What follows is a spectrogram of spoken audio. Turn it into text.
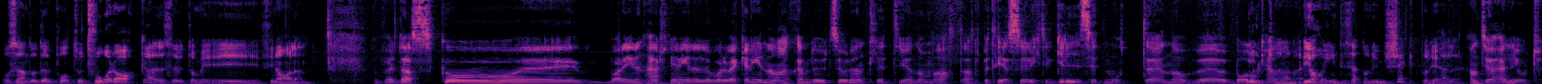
Och sen då Del Potro. Två raka dessutom i, i finalen. Verdasco, eh, var det i den här turneringen eller var det veckan innan han skämde ut sig ordentligt genom att, att bete sig riktigt grisigt mot en av eh, bollkallarna? Jag har inte sett någon ursäkt på det heller. har inte jag heller gjort.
